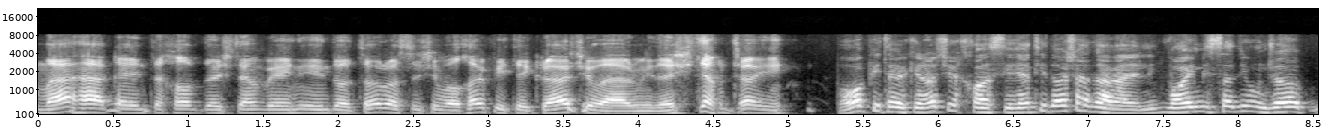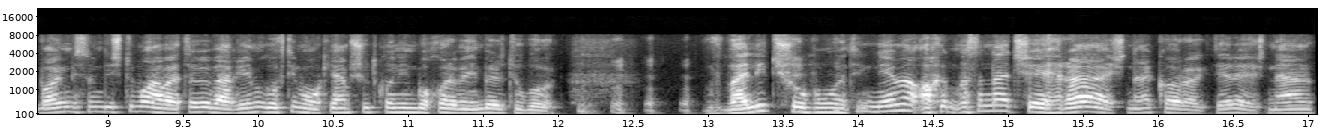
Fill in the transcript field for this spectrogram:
من حق انتخاب داشتم بین این دوتا راستش واقعا پیتر کراچ رو برمی داشتم تا این. بابا پیتر کراچ خاصیتی داشت حداقل. یعنی وای میسادی اونجا وای میسوندیش تو محوطه به بقیه می‌گفتی محکم شوت کنین بخوره به این بره تو گل. ولی چوپوموتینگ نمی‌دونم آخه مثلا نه چهرهش نه کاراکترش نه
